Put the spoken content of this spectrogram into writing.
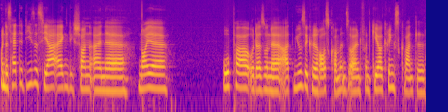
Und es hätte dieses Jahr eigentlich schon eine neue Oper oder so eine Art Musical rauskommen sollen von Georg Ringsquantel,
